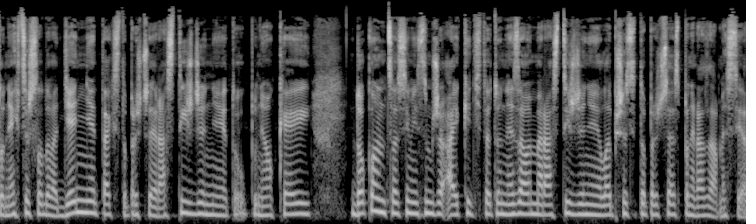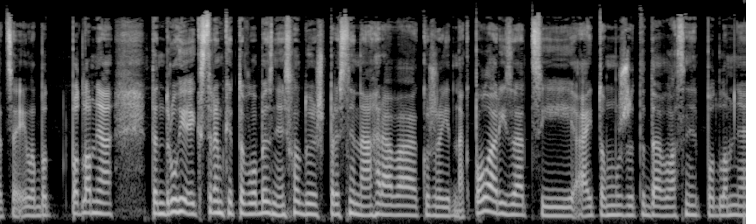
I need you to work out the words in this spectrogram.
to nechceš sledovať denne, tak si to prečítaj raz týždenne, je to úplne OK. Dokonca si myslím, že aj keď to nezaujíma raz týždenne, je lepšie si to prečítať aspoň raz za mesiace, lebo podľa mňa ten druhý extrém, keď to vôbec nesleduješ, presne nahráva akože jednak polarizácii, aj tomu, že teda vlastne podľa mňa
